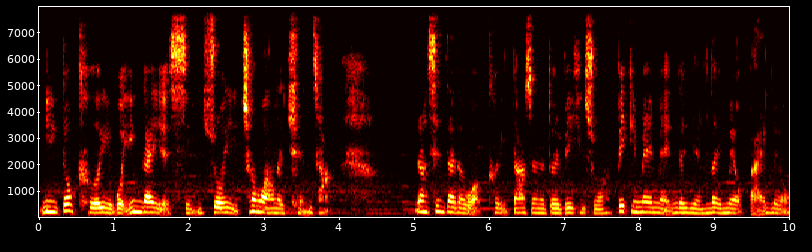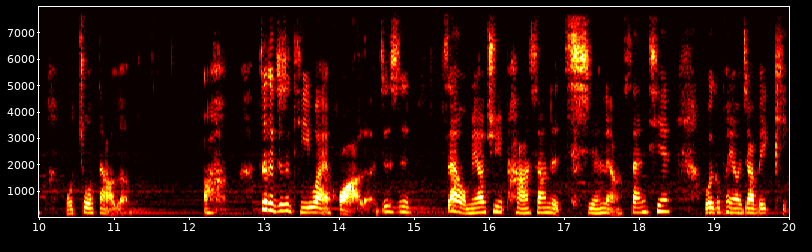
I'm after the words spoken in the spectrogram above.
你都可以，我应该也行，所以称王了全场。让现在的我可以大声的对 Vicky 说：“Vicky 妹妹，你的眼泪没有白流，我做到了。”啊，这个就是题外话了。就是在我们要去爬山的前两三天，我有个朋友叫 Vicky，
